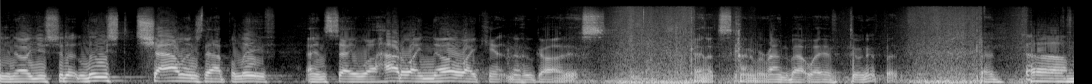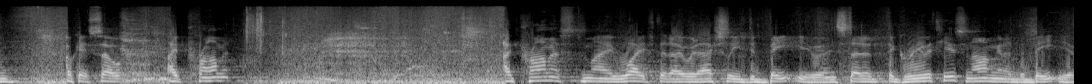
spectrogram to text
You know, you should at least challenge that belief and say, well, how do I know I can't know who God is? Okay, that's kind of a roundabout way of doing it, but go ahead. Um, okay, so I promise. I promised my wife that I would actually debate you instead of agree with you, so now I'm going to debate you.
